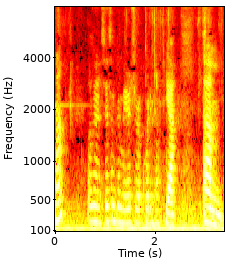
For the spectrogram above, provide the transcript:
huh? I was gonna say something, but you're recording, huh? Yeah. Um.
